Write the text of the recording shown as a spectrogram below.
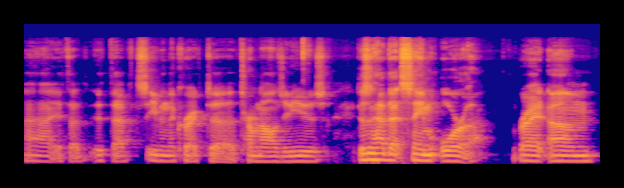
uh, if that if that's even the correct uh, terminology to use. It doesn't have that same aura, right? Um,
